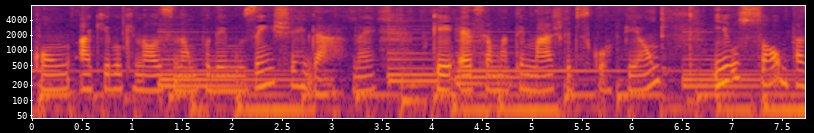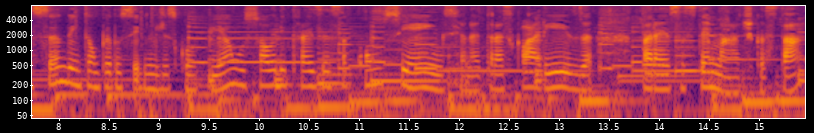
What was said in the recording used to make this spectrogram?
com aquilo que nós não podemos enxergar, né? Porque essa é uma temática de Escorpião e o Sol passando então pelo signo de Escorpião, o Sol ele traz essa consciência, né? Traz clareza para essas temáticas, tá?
